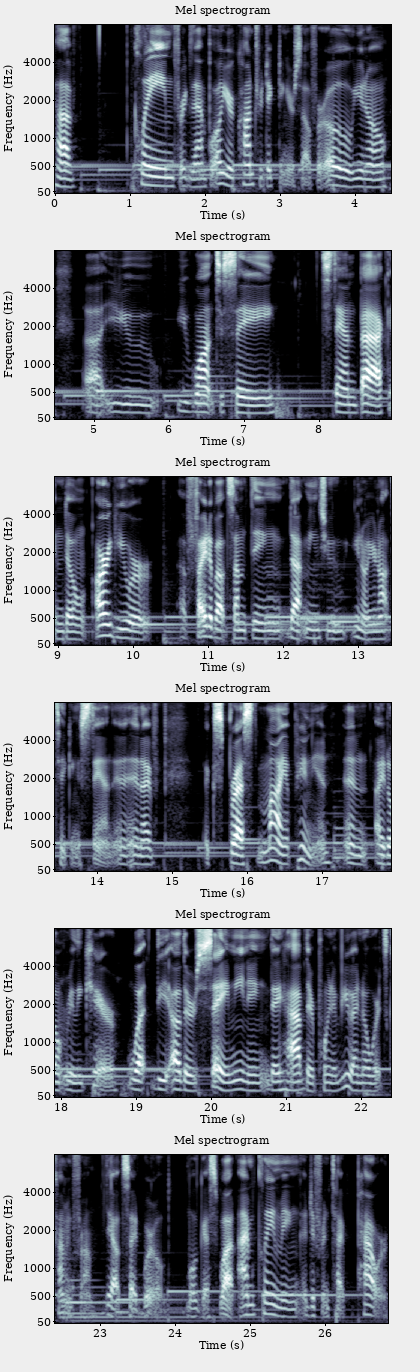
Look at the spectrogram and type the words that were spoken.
have claimed, for example, oh, you're contradicting yourself, or oh, you know, uh, you you want to say stand back and don't argue or uh, fight about something. That means you you know you're not taking a stand. and, and I've expressed my opinion and I don't really care what the others say, meaning they have their point of view. I know where it's coming from, the outside world. Well, guess what? I'm claiming a different type of power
